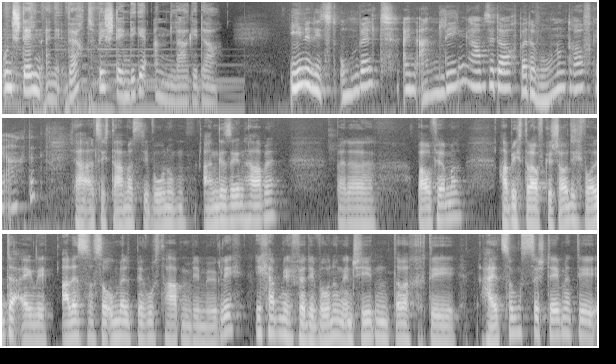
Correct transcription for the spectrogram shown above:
und stellen eine wertbeständige Anlage dar. Ihnen ist Umwelt ein Anliegen. Haben Sie da auch bei der Wohnung drauf geachtet? Ja, als ich damals die Wohnung angesehen habe bei der Baufirma, habe ich drauf geschaut. Ich wollte eigentlich alles so umweltbewusst haben wie möglich. Ich habe mich für die Wohnung entschieden durch die Heizungssysteme, die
